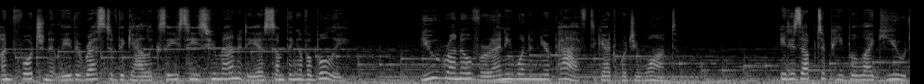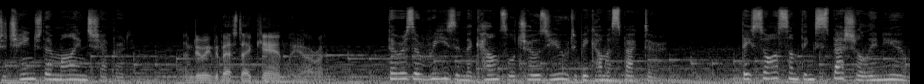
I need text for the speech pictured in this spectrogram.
Unfortunately, the rest of the galaxy sees humanity as something of a bully. You run over anyone in your path to get what you want. It is up to people like you to change their minds, Shepard. I'm doing the best I can, Liara. There is a reason the Council chose you to become a Spectre. They saw something special in you.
